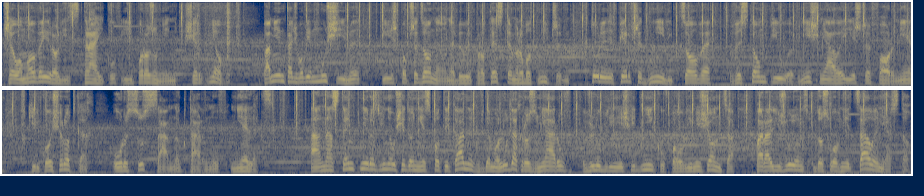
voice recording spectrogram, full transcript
przełomowej roli strajków i porozumień sierpniowych. Pamiętać bowiem musimy, iż poprzedzone one były protestem robotniczym, który w pierwsze dni lipcowe wystąpił w nieśmiałej jeszcze formie w kilku ośrodkach Ursus, Sanok, Tarnów, Mielec a następnie rozwinął się do niespotykanych w demoludach rozmiarów w Lublinie Świdniku w połowie miesiąca, paraliżując dosłownie całe miasto.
